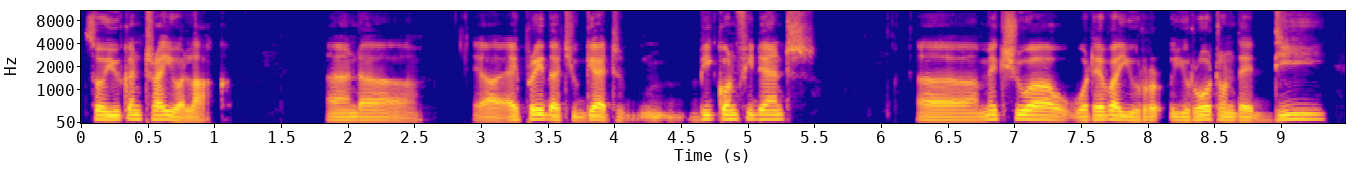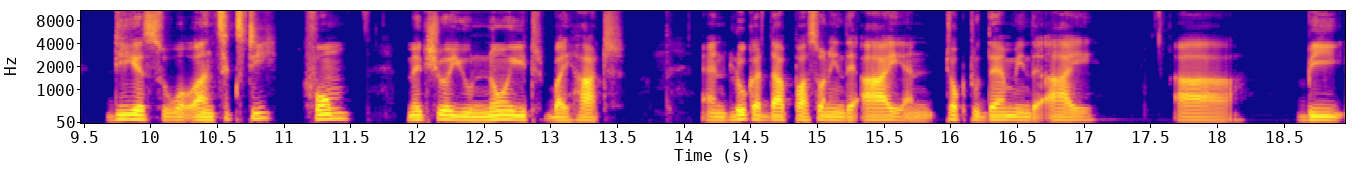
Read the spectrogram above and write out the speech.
So you can try your luck. And uh, i pray that you get be confident uh, make sure whatever you, you wrote on the d ds 160 form make sure you know it by heart. And look at that person in the eye and talk to them in the eye uh, be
